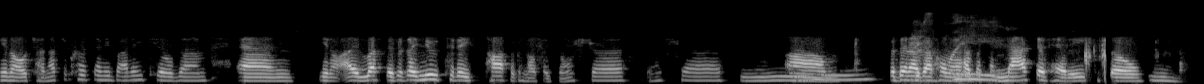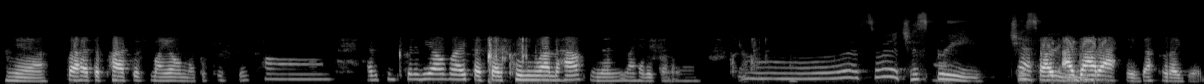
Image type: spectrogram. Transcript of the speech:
You know, try not to curse anybody and kill them. And you know, I left it because I knew today's topic, and I was like, don't stress, don't stress. Mm. Um, but then I got home and I had like a massive headache. So. Mm yeah. So I had to practice my own, like, okay, stay calm. Everything's gonna be all right. So I started cleaning around the house, and then my headache went away. Oh, that's right. Just breathe. Just yeah, so I, I, got active. That's what I did.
